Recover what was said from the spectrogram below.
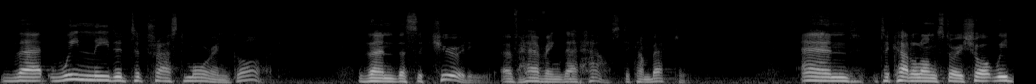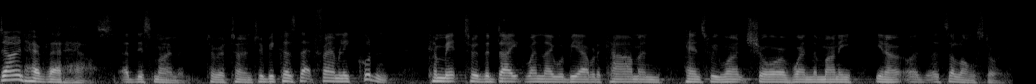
that we needed to trust more in God than the security of having that house to come back to. And to cut a long story short, we don't have that house at this moment to return to because that family couldn't commit to the date when they would be able to come, and hence we weren't sure of when the money, you know, it's a long story.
